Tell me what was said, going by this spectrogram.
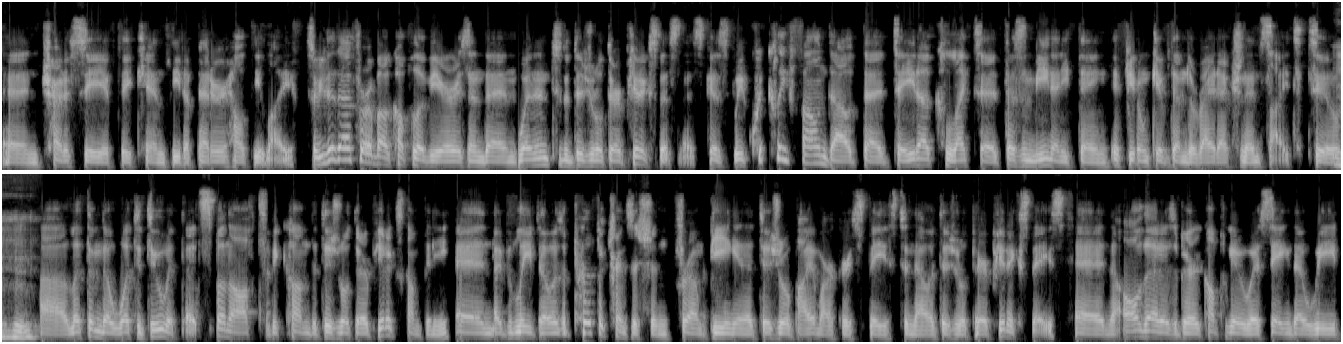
and try to see if they can lead a better, healthy life. So we did that for about a couple of years and then went into the digital therapeutics business because we quickly found out that data collected doesn't mean anything if you don't give them the right action insight to mm-hmm. uh, let them know what to do with it. Spun off to become the digital therapeutics company. And I believe that was a perfect transition from being in a digital biomarker space to now a digital therapeutic space. And and all that is a very complicated way of saying that we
